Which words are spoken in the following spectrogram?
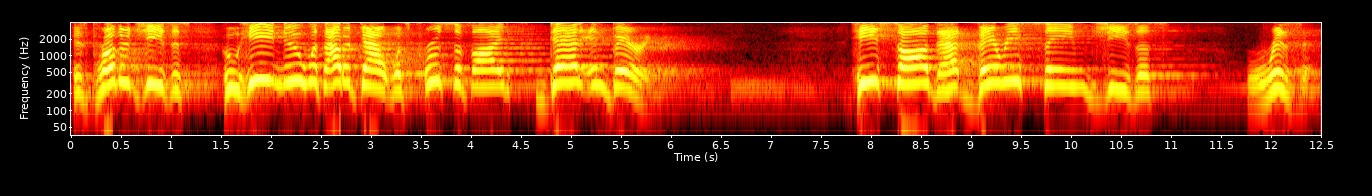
his brother Jesus, who he knew without a doubt was crucified, dead, and buried. He saw that very same Jesus risen.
